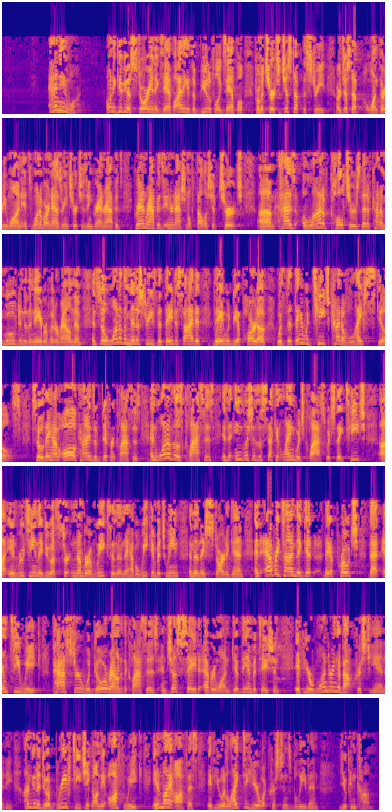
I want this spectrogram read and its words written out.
Anyone. I want to give you a story, an example. I think it's a beautiful example from a church just up the street, or just up 131. It's one of our Nazarene churches in Grand Rapids. Grand Rapids International Fellowship Church um, has a lot of cultures that have kind of moved into the neighborhood around them. And so one of the ministries that they decided they would be a part of was that they would teach kind of life skills. So they have all kinds of different classes. And one of those classes is an English as a second language class, which they teach uh, in routine. They do a certain number of weeks and then they have a week in between and then they start again. And every time they get, they approach that empty week, pastor would go around to the classes and just say to everyone, give the invitation, if you're wondering about Christianity, I'm going to do a brief teaching on the off week in my office. If you would like to hear what Christians believe in, you can come.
